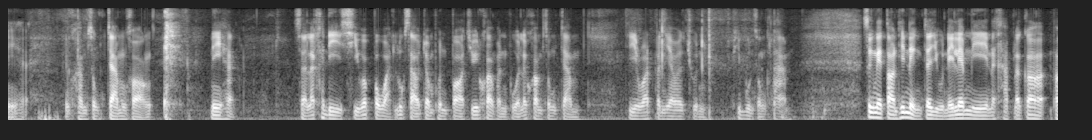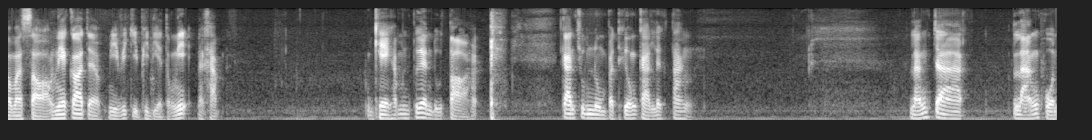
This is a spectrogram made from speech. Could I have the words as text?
นี่ฮะเป็นความทรงจำของนี่ฮะสารคดีชีวประวัติลูกสาวจอมพลปอชีวิตความผันผวนและความทรงจำจีรัตปัญญาวชุนพิบูลสงคราม ซึ่งในตอนที่ 1 จะอยู่ในเล่มนี้นะครับ แล้วก็พอมา2เนี่ยก็จะมีวิกิพีเดียตรงนี้นะครับโอเคครับเพื่อนๆดูต่อฮะการชุมนุมประท้วงการเลือกตั้ง หลังจากหลังผล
